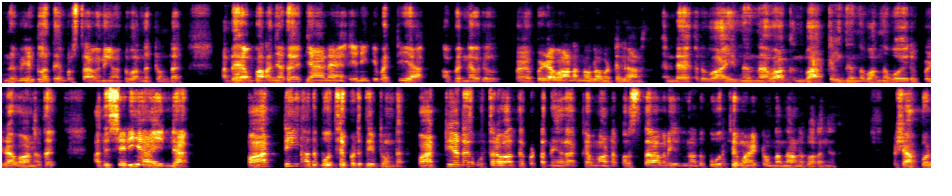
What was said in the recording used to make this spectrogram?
ഇന്ന് വീണ്ടും അദ്ദേഹം പ്രസ്താവനയായിട്ട് വന്നിട്ടുണ്ട്. അദ്ദേഹം പറഞ്ഞത് ഞാൻ എനിക്ക് പറ്റിയ പിന്നെ ഒരു പിഴവാണെന്നുള്ള മട്ടിലാണ്. എന്റെ ഒരു വായിൽ നിന്ന് വാക്കിൽ നിന്ന് വന്നുപോയൊരു പിഴവാണത്. അത് ശരിയായില്ല. പാർട്ടി അത് ബോധ്യപ്പെടുത്തിയിട്ടുണ്ട്. പാർട്ടിയുടെ ഉത്തരവാദിത്തപ്പെട്ട നേതാക്കന്മാരുടെ പ്രസ്താവനയിൽ നിന്ന് അത് ബോധ്യമായിട്ടുണ്ടെന്നാണ് പറഞ്ഞത്. പക്ഷെ അപ്പോൾ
